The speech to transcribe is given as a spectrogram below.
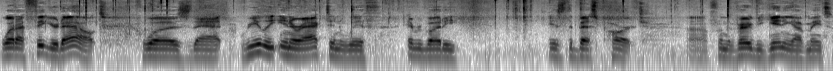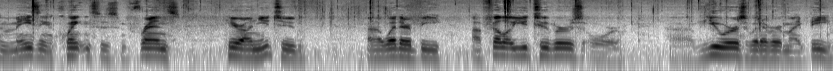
what I figured out was that really interacting with everybody is the best part. Uh, from the very beginning, I've made some amazing acquaintances and friends here on YouTube, uh, whether it be uh, fellow YouTubers or uh, viewers, whatever it might be.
